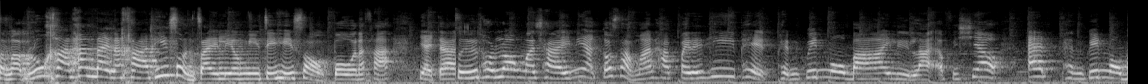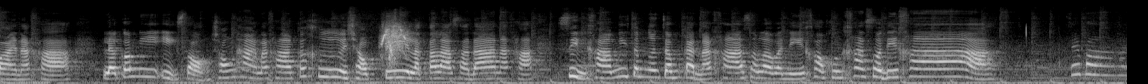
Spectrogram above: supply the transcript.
สำหรับลูกค้าท่านใดนะคะที่สนใจเรียวมี GT 2 Pro นะคะ อยากจะซื้อทดลองมาใช้เนี่ย ก็สามารถทักไปได้ที่เพจ Penguin Mobile หรือ Line Official at Penguin Mobile นะคะ แล้วก็มีอีก 2 ช่องทางนะคะ ก็คือ Shopee และก็ Lazada นะคะ สินค้ามีจำนวนจำกัดนะคะสำหรับวันนี้ขอบคุณค่ะ สวัสดีค่ะ บ๊ายบาย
